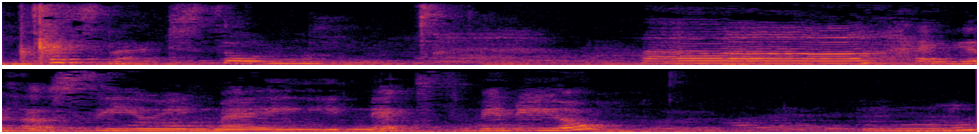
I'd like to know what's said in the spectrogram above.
that's that so uh I guess I'll see you in my next video. Mm -hmm.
